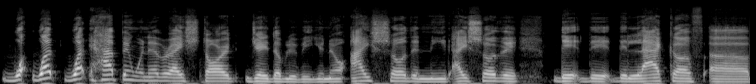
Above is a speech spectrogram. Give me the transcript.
what what what happened whenever I start JWB? You know, I saw the need, I saw the the the, the lack of uh,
